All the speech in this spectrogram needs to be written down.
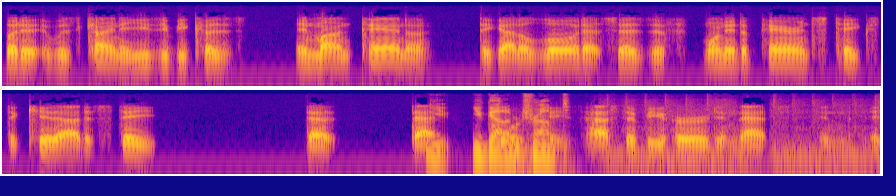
But it, it was kind of easy because in Montana they got a law that says if one of the parents takes the kid out of state, that that You- you got 'em court trumped. case has to be heard in that in in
